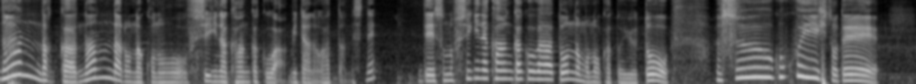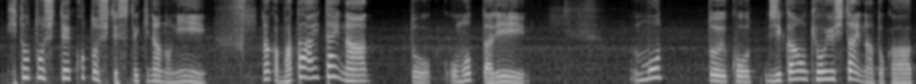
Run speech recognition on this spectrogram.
なんだか、なんだろうな、この不思議な感覚は、みたいなのがあったんですね。で、その不思議な感覚がどんなものかというと、すごくいい人で、人として子として素敵なのに、なんかまた会いたいな、と思ったり、もっとこう、時間を共有したいなとかっ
